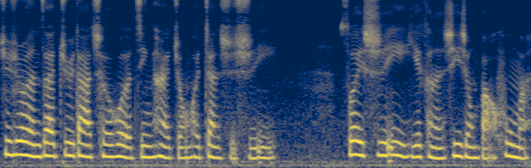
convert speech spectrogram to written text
据说人在巨大车祸的惊骇中会暂时失忆，所以失忆也可能是一种保护嘛？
